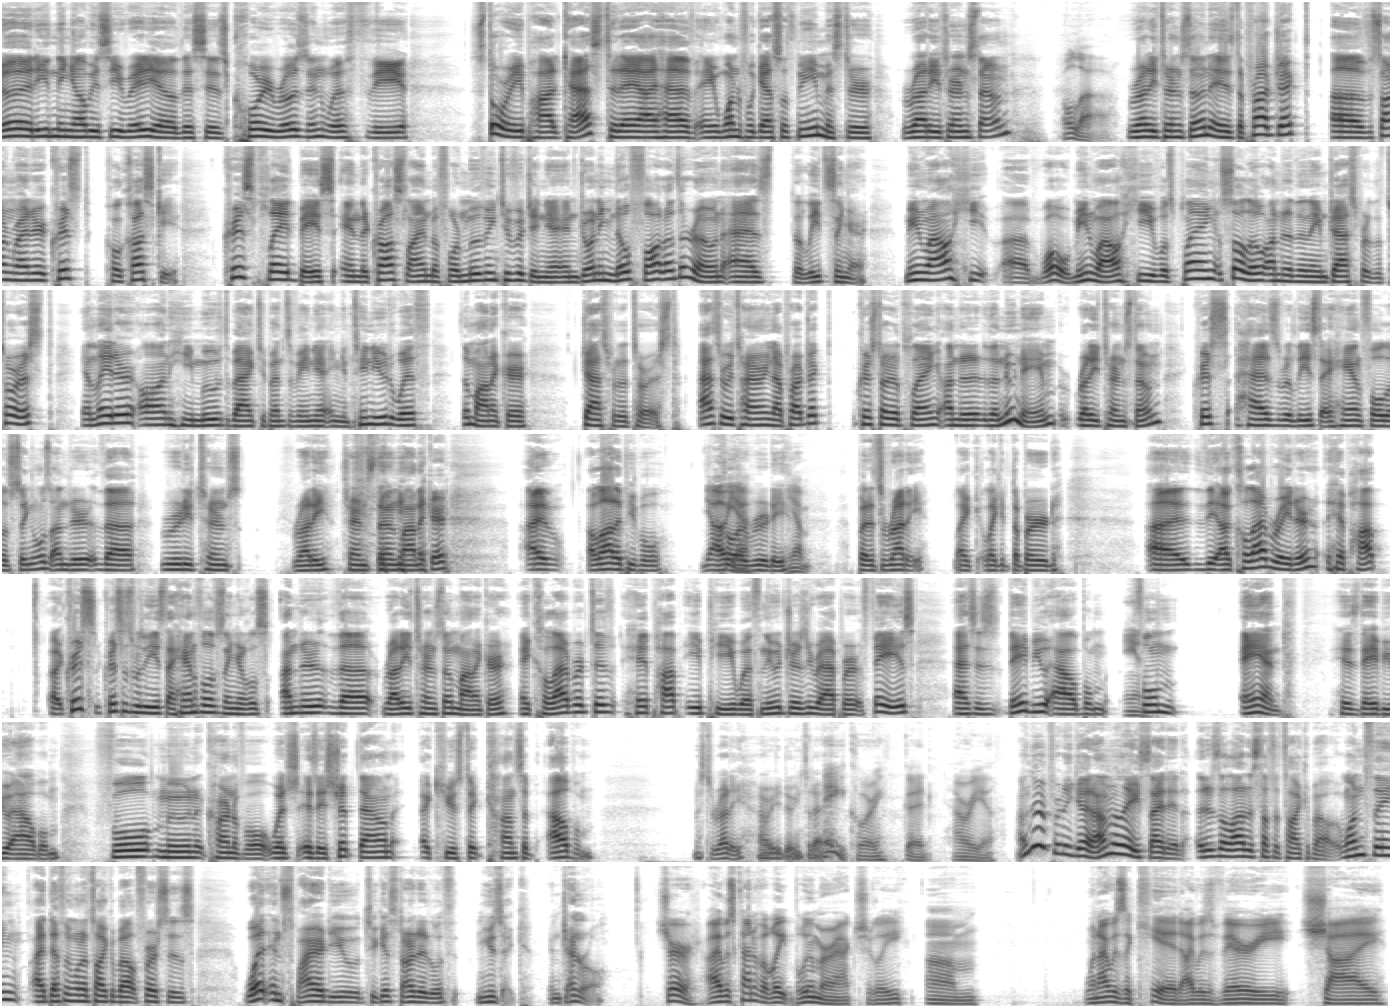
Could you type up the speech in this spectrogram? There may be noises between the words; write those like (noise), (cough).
Good evening, LBC Radio. This is Corey Rosen with the Story Podcast. Today I have a wonderful guest with me, Mr. Ruddy Turnstone. Hola. Ruddy Turnstone is the project of songwriter Chris Kulkusky. Chris played bass in the Crossline before moving to Virginia and joining No Fault of Their Own as the lead singer. Meanwhile, he uh, whoa. Meanwhile, he was playing solo under the name Jasper the Tourist, and later on he moved back to Pennsylvania and continued with the moniker Jasper the Tourist. After retiring that project, Chris started playing under the new name Ruddy Turnstone. Chris has released a handful of singles under the Rudy Turns Ruddy Turnstone moniker. (laughs) I a lot of people Yeah, oh call yeah. it Rudy Yep. but it's Ruddy, like like the bird. Uh, the uh, collaborator hip hop, uh, Chris Chris has released a handful of singles under the Ruddy Turnstone moniker, a collaborative hip hop EP with New Jersey rapper Phaze as his debut album And. Full and his debut album Full Moon Carnival, which is a stripped down acoustic concept album. Mr. Ruddy, how are you doing today? Hey, Corey. Good. How are you? I'm doing pretty good. I'm really excited. There's a lot of stuff to talk about. One thing I definitely want to talk about first is what inspired you to get started with music in general. Sure. I was kind of a late bloomer, actually. Um, when I was a kid, I was very shy,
